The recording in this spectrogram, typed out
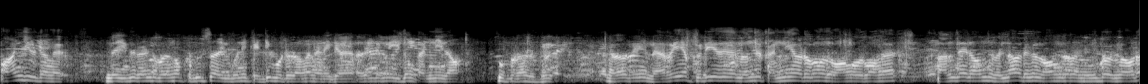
வாங்கியிருக்காங்க. இந்த இது ரெண்டு பாருங்க புதுசா இது பண்ணி கட்டி போட்டுருக்காங்கன்னு நினைக்கிறேன். ரெண்டுமே இதுவும் கன்னி தான் சூப்பரா இருக்கு. அதாவது நிறைய பெரியதுகள் வந்து கன்னியாடுகளும் வந்து வாங்க வருவாங்க. சந்தையில வந்து வெள்ளாடுகள் வாங்குற நண்பர்களோட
